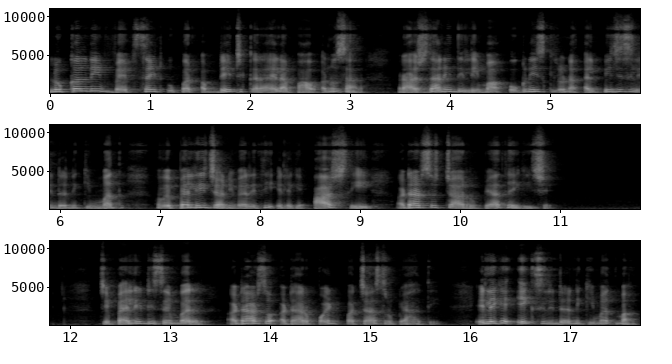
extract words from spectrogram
લોકલની વેબસાઇટ ઉપર અપડેટ કરાયેલા ભાવ અનુસાર રાજધાની દિલ્હીમાં ઓગણીસ કિલોના એલપીજી સિલિન્ડરની કિંમત હવે પહેલી જાન્યુઆરીથી એટલે કે આજથી અઢારસો ચાર રૂપિયા થઈ ગઈ છે, જે પહેલી ડિસેમ્બરે અઢારસો અઢાર પોઈન્ટ પચાસ રૂપિયા હતી, એટલે કે એક સિલિન્ડરની કિંમતમાં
